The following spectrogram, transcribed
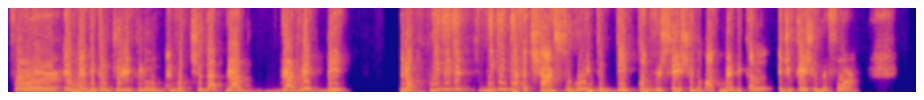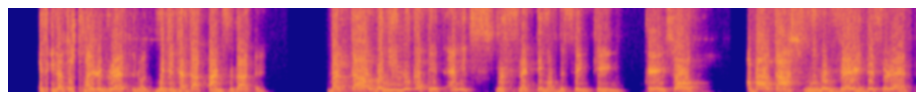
for a medical curriculum and what should that grad, graduate be. You know, we didn't we didn't have a chance to go into deep conversation about medical education reform. I think that was my regret. You know, we didn't have that time for that. Eh? But uh, when you look at it, and it's reflective of the thinking. Okay, so about us, we were very different,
